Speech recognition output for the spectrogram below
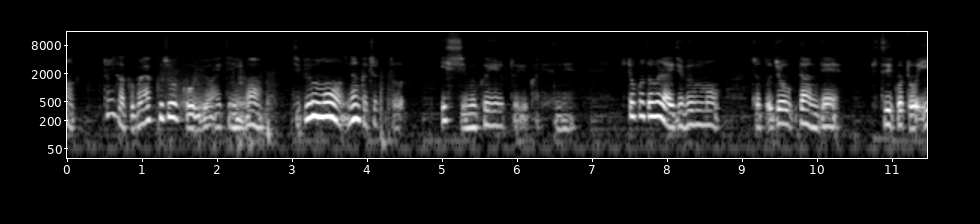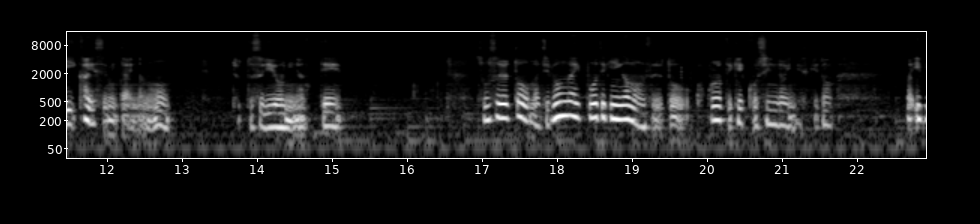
まあとにかくブラックジョークを言う相手には自分もなんかちょっと一矢報いるというかですね一言ぐらい自分もちょっと冗談できついことを言い返すみたいなのをちょっとするようになってそうすると、まあ、自分が一方的に我慢すると心って結構しんどいんですけど、まあ、いっ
